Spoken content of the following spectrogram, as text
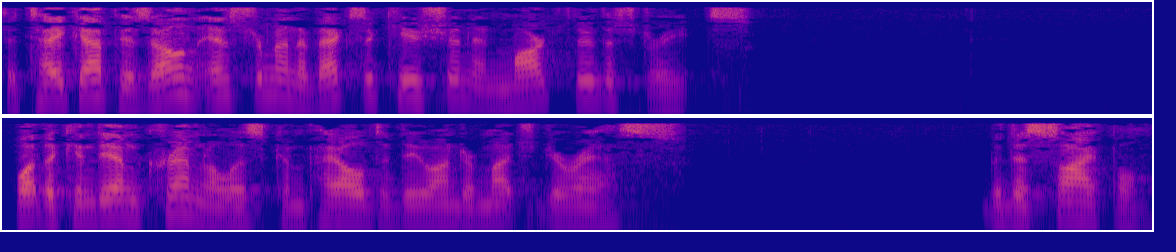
to take up his own instrument of execution and march through the streets. What the condemned criminal is compelled to do under much duress, the disciple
